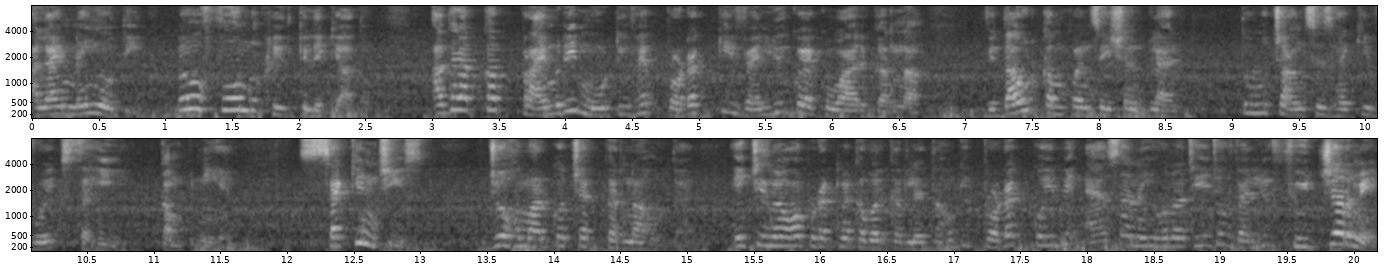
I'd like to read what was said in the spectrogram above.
अलाइन नहीं होती। मैं वो फ़ोन को खरीद के लेके आता हूँ। अगर आपका प्राइमरी मोटिव है प्रोडक्ट की वैल्यू को एक्वायर करना विदाउट कंपनसेशन प्लान तो वो चांसेस हैं कि वो एक सही कंपनी है। सेकंड चीज़ जो हमारे को चेक करना होता है, एक चीज़ मैं और प्रोडक्ट में कवर कर लेता हूँ कि प्रोडक्ट कोई भी ऐसा नहीं होना चाहिए जो वैल्यू फ्यूचर में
